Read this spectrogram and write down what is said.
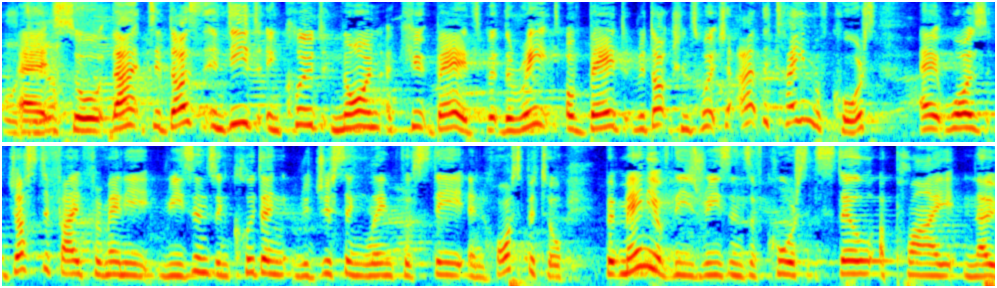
Oh uh, so that it does indeed include non-acute beds, but the rate of bed reductions, which at the time, of course, uh, was justified for many reasons, including reducing length of stay in hospital. But many of these reasons, of course, still apply now.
